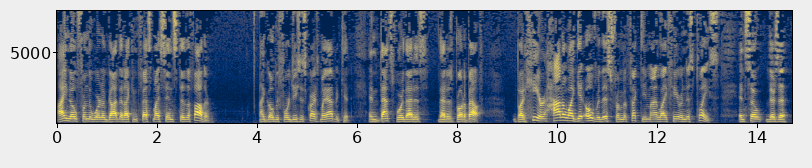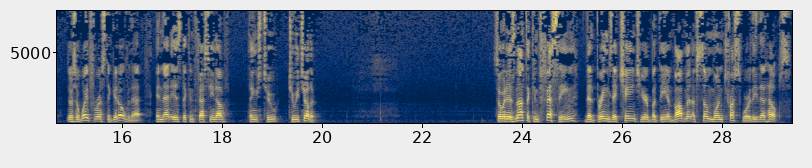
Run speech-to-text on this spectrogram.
I know from the Word of God that I confess my sins to the Father. I go before Jesus Christ, my advocate. And that's where that is, that is brought about. But here, how do I get over this from affecting my life here in this place? And so there's a, there's a way for us to get over that, and that is the confessing of things to, to each other. So it is not the confessing that brings a change here, but the involvement of someone trustworthy that helps.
